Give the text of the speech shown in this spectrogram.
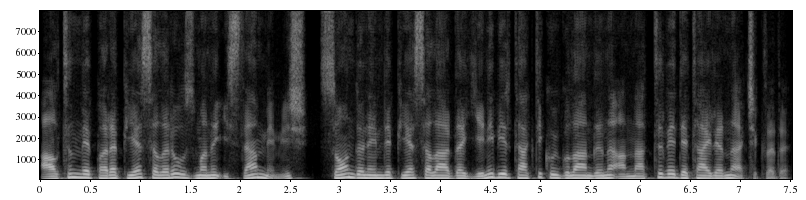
Altın ve para piyasaları uzmanı İslam Memiş, son dönemde piyasalarda yeni bir taktik uygulandığını anlattı ve detaylarını açıkladı.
